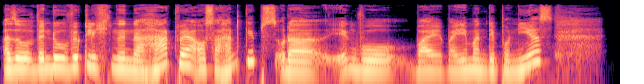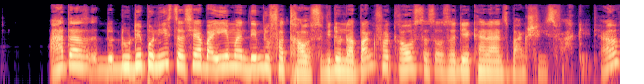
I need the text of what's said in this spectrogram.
also wenn du wirklich eine Hardware außer Hand gibst oder irgendwo bei, bei jemandem deponierst, hat das, du deponierst das ja bei jemandem, dem du vertraust, wie du einer Bank vertraust, dass außer dir keiner ins Bankschließfach geht, ja.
